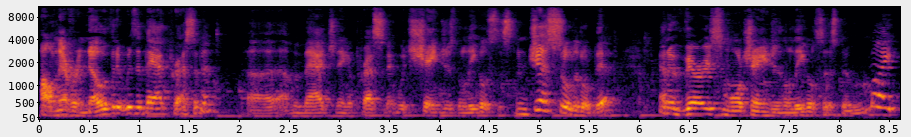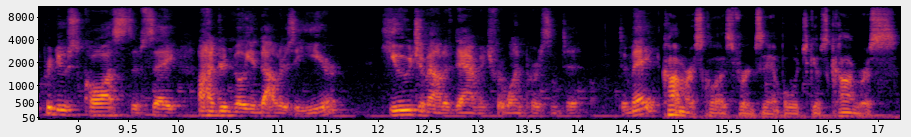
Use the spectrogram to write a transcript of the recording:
I'll never know that it was a bad precedent. Uh, I'm imagining a precedent which changes the legal system just a little bit, and a very small change in the legal system might produce costs of, say, $100 million a year. Huge amount of damage for one person to, to make. Commerce Clause, for example, which gives Congress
